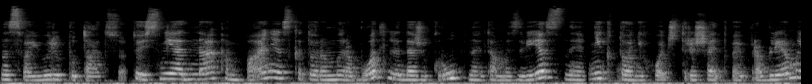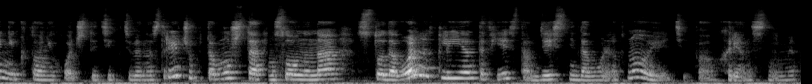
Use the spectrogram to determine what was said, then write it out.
на свою репутацию. То есть ни одна компания, с которой мы работали, даже крупные, там известные, никто не хочет решать твои проблемы, никто не хочет идти к тебе навстречу, потому что, условно, на 100 довольных клиентов есть там 10 недовольных. Ну и типа хрен с ними.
